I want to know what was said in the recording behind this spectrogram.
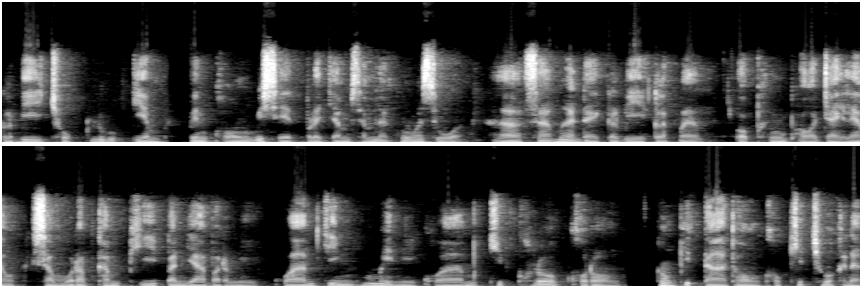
กระบี่ฉกลูกเกียมเป็นของวิเศษประจำสำนักหัวสัว หากสามารถได้กระบี่กลับมาก็พึงพอใจแล้วสำหรับคำพีปัญญาบารมี ความจริงไม่มีความคิดโครบครอง คงพิตาทองเขาคิดชั่วขณะ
